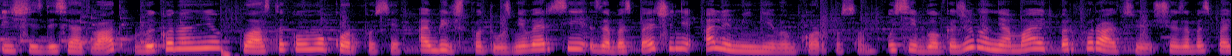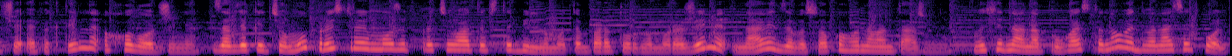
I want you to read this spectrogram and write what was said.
і 60 Вт виконані в пластиковому корпусі, а більш потужні версії забезпечені алюмінієвим корпусом. Усі блоки живлення мають перфорацію, що забезпечує ефективне охолодження. Завдяки цьому пристрої можуть працювати в стабільному температурному режимі навіть за високого навантаження. Вихідна напруга становить 12 вольт,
